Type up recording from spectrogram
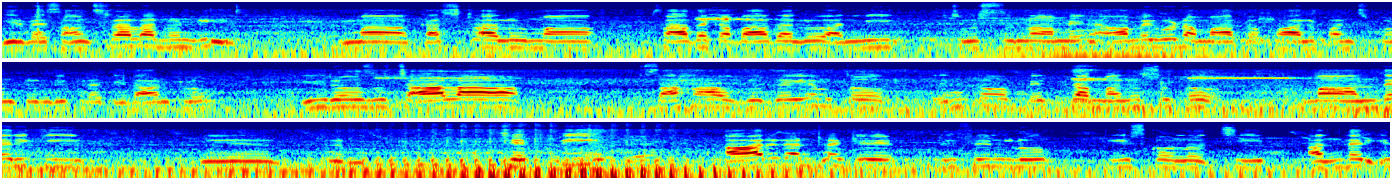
ఇరవై సంవత్సరాల నుండి మా కష్టాలు మా సాధక బాధలు అన్నీ చూస్తున్నామే ఆమె కూడా మాతో పాలు పంచుకుంటుంది ప్రతి దాంట్లో. ఈరోజు చాలా సహా హృదయంతో ఎంతో పెద్ద మనసుతో మా అందరికీ చెప్పి ఆరు గంటలకి టిఫిన్లు తీసుకొని వచ్చి అందరికీ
